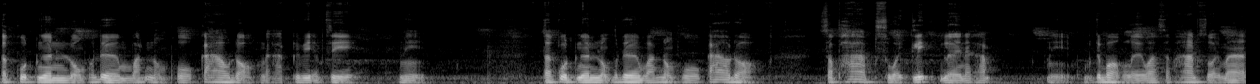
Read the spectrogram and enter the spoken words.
ตะกุดเงินหลวงพ่อเดิม วัดหนองโพเก้าดอกนะครับ PPFC นี่ ตะกุดเงินหลวงพ่อเดิมวัดหนองโพเก้าดอก สภาพสวยกลิบเลยนะครับ นี่ผมจะบอกเลยว่าสภาพสวยมาก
